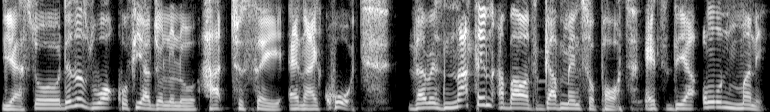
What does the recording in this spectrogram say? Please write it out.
Yeah, so this is what Kofi Adjorlolo had to say, and I quote. There is nothing about government support. It's their own money.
